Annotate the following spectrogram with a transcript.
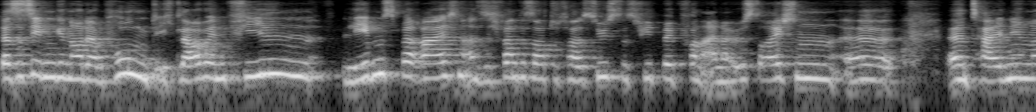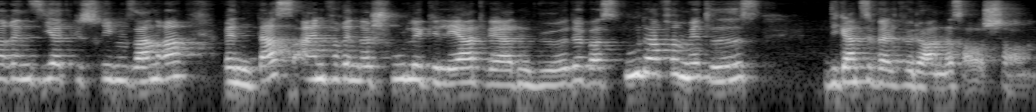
das ist eben genau der Punkt. Ich glaube, in vielen Lebensbereichen, also ich fand das auch total süß, das Feedback von einer österreichischen äh, äh, Teilnehmerin. Sie hat geschrieben, Sandra, wenn das einfach in der Schule gelehrt werden würde, was du da vermittelst, die ganze Welt würde anders ausschauen.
